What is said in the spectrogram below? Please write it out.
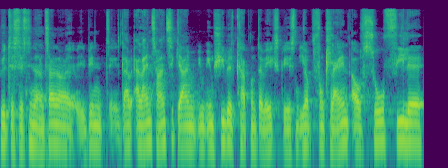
ich würde das jetzt nicht sagen, aber ich bin glaub, allein 20 Jahre im, im Skiweltcup unterwegs gewesen. Ich habe von klein auf so viele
